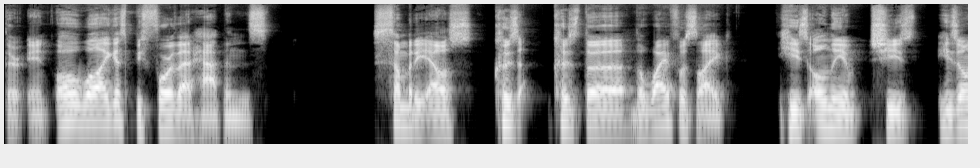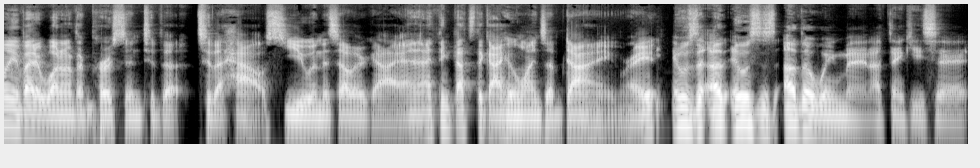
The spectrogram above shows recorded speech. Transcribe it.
they're in oh well I guess before that happens somebody else cuz cuz the the wife was like he's only she's he's only invited one other person to the to the house you and this other guy and I think that's the guy who winds up dying right It was the, it was this other wingman. I think he said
